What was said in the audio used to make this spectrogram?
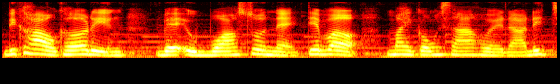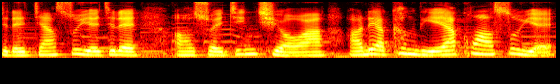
你较有可能袂有磨损的，对无？莫讲啥货啦！你一个正水的，即个啊水晶球啊，啊你也放伫遐看水的，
